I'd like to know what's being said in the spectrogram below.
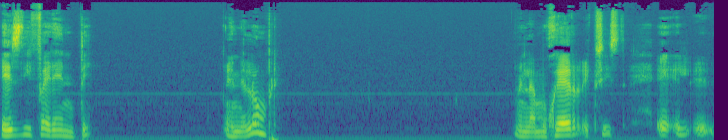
es diferente en el hombre. En la mujer existe. Eh,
